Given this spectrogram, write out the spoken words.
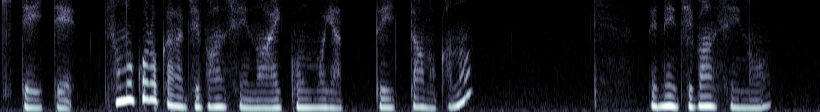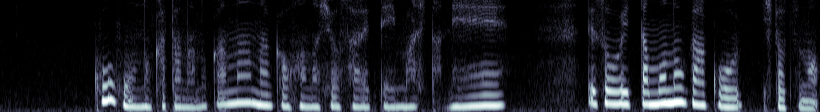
着ていてその頃からジバンシーのアイコンをやっていったのかな？でねジバンシーの広報の方なのかな？なんかお話をされていましたね。でそういったものがこう一つの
